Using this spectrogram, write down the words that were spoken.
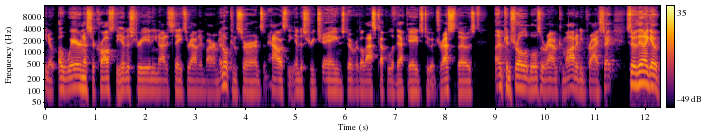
you know awareness across the industry in the United States around environmental concerns and how has the industry changed over the last couple of decades to address those uncontrollables around commodity price, right? So then I go,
